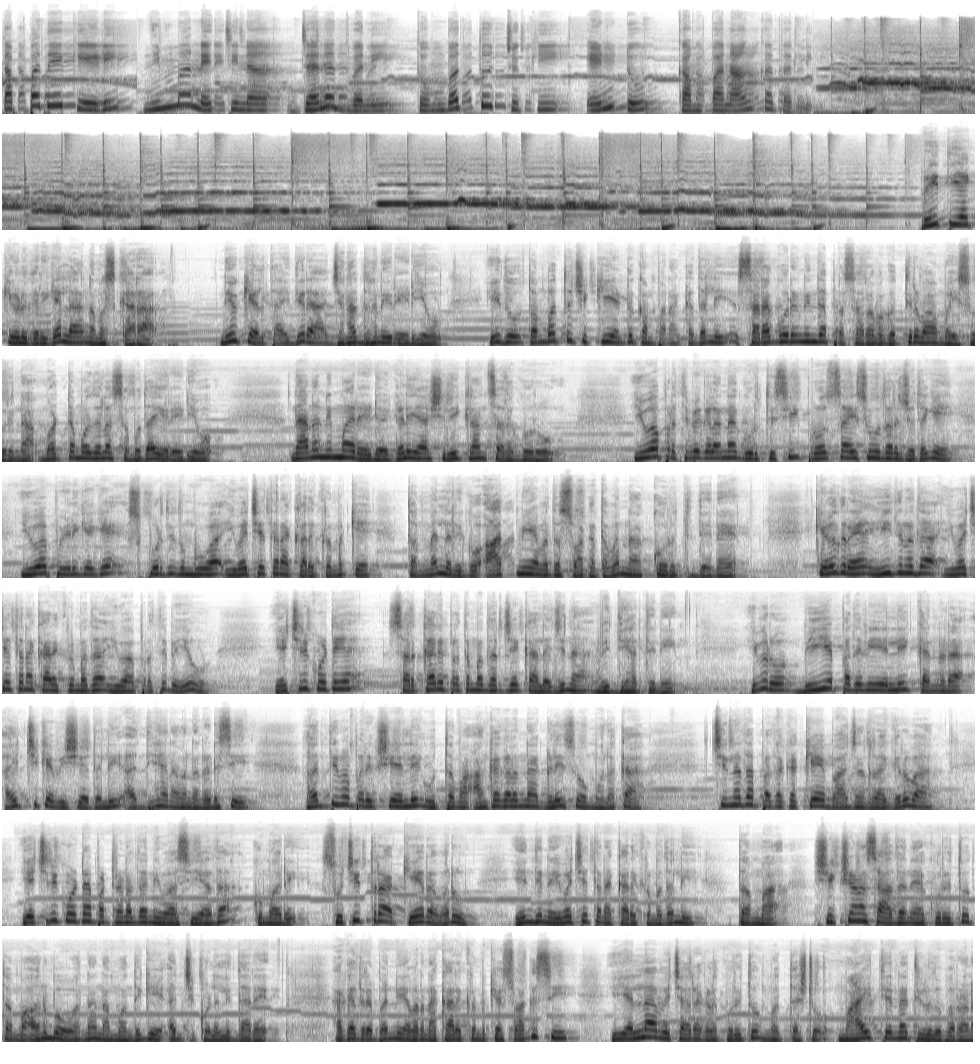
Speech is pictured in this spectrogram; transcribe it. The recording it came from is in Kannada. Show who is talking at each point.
Speaker 1: ತಪ್ಪದೇ ಕೇಳಿ ನಿಮ್ಮ ನೆಚ್ಚಿನ ಜನಧ್ವನಿ ತೊಂಬತ್ತು ಚುಕ್ಕಿ ಎಂಟು ಕಂಪನಾಂಕದಲ್ಲಿ.
Speaker 2: ಪ್ರೀತಿಯ ಕೇಳುಗರಿಗೆಲ್ಲ ನಮಸ್ಕಾರ. ನೀವು ಕೇಳ್ತಾ ಇದ್ದೀರಾ ಜನಧ್ವನಿ ರೇಡಿಯೋ. ಇದು ತೊಂಬತ್ತು ಚಿಕ್ಕಿ ಎಂಟು ಕಂಪನಾಂಕದಲ್ಲಿ ಸರಗೂರಿನಿಂದ ಪ್ರಸಾರವಾಗುತ್ತಿರುವ ಮೈಸೂರಿನ ಮೊಟ್ಟ ಮೊದಲ ಸಮುದಾಯ ರೇಡಿಯೋ. ನಾನು ನಿಮ್ಮ ರೇಡಿಯೋ ಗೆಳೆಯ ಶ್ರೀಕಾಂತ್ ಸರಗೂರು. ಯುವ ಪ್ರತಿಭೆಗಳನ್ನು ಗುರುತಿಸಿ ಪ್ರೋತ್ಸಾಹಿಸುವುದರ ಜೊತೆಗೆ ಯುವ ಪೀಳಿಗೆಗೆ ಸ್ಫೂರ್ತಿ ತುಂಬುವ ಯುವಚೇತನ ಕಾರ್ಯಕ್ರಮಕ್ಕೆ ತಮ್ಮೆಲ್ಲರಿಗೂ ಆತ್ಮೀಯವಾದ ಸ್ವಾಗತವನ್ನು ಕೋರುತ್ತಿದ್ದೇನೆ. ಕೇಳಿದ್ರೆ ಈ ದಿನದ ಯುವಚೇತನ ಕಾರ್ಯಕ್ರಮದ ಯುವ ಪ್ರತಿಭೆಯು ಎಚ್ಚರಿಕೋಟೆಯ ಸರ್ಕಾರಿ ಪ್ರಥಮ ದರ್ಜೆ ಕಾಲೇಜಿನ ವಿದ್ಯಾರ್ಥಿನಿ. ಇವರು ಬಿ ಎ ಪದವಿಯಲ್ಲಿ ಕನ್ನಡ ಐಚ್ಛಿಕ ವಿಷಯದಲ್ಲಿ ಅಧ್ಯಯನವನ್ನು ನಡೆಸಿ ಅಂತಿಮ ಪರೀಕ್ಷೆಯಲ್ಲಿ ಉತ್ತಮ ಅಂಕಗಳನ್ನು ಗಳಿಸುವ ಮೂಲಕ ಚಿನ್ನದ ಪದಕಕ್ಕೆ ಭಾಜನರಾಗಿರುವ ಎಚ್ರಿಕೋಟೆ ಪಟ್ಟಣದ ನಿವಾಸಿಯಾದ ಕುಮಾರಿ ಸುಚಿತ್ರಾ ಕೇರ್ ಅವರು ಇಂದಿನ ಯುವಚೇತನ ಕಾರ್ಯಕ್ರಮದಲ್ಲಿ ತಮ್ಮ ಶಿಕ್ಷಣ ಸಾಧನೆಯ ಕುರಿತು ತಮ್ಮ ಅನುಭವವನ್ನು ನಮ್ಮೊಂದಿಗೆ ಹಂಚಿಕೊಳ್ಳಲಿದ್ದಾರೆ. ಹಾಗಾದರೆ ಬನ್ನಿ ಅವರನ್ನ ಕಾರ್ಯಕ್ರಮಕ್ಕೆ ಸ್ವಾಗತಿಸಿ, ಈ ಎಲ್ಲ ವಿಚಾರಗಳ ಕುರಿತು ಮತ್ತಷ್ಟು ಮಾಹಿತಿಯನ್ನು ತಿಳಿದು ಬರೋಣ.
